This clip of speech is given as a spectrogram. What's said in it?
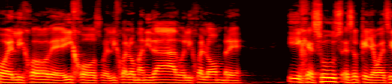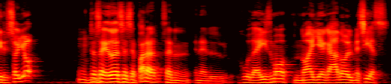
o- el Hijo de hijos, o el Hijo de la humanidad, o el Hijo del Hombre. Y Jesús es el que llegó a decir, soy yo. Entonces ahí es donde se separa. O sea, en, en el judaísmo no ha llegado el Mesías.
